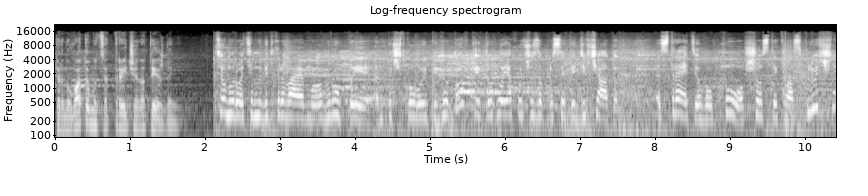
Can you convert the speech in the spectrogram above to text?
Тренуватимуться тричі на тиждень. В цьому році ми відкриваємо групи початкової підготовки, того я хочу запросити дівчаток з 3 по 6 клас включно.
